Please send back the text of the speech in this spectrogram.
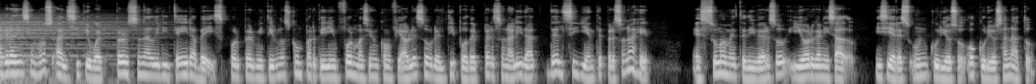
Agradecemos al sitio web Personality Database por permitirnos compartir información confiable sobre el tipo de personalidad del siguiente personaje. Es sumamente diverso y organizado, y si eres un curioso o curiosa nato,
